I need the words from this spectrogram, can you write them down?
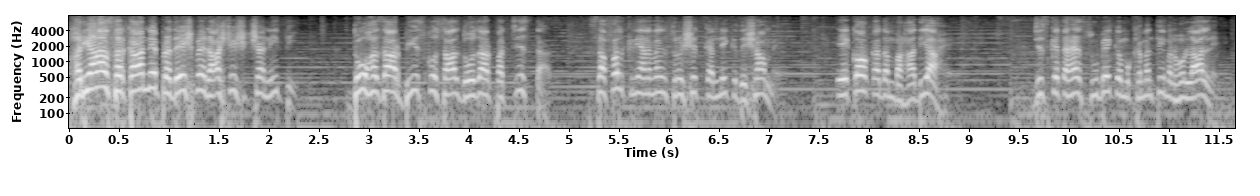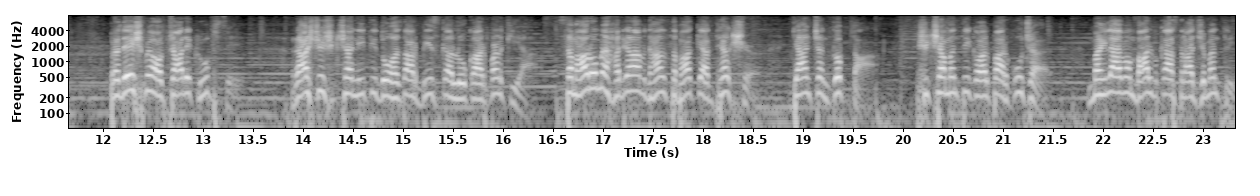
हरियाणा सरकार ने प्रदेश में राष्ट्रीय शिक्षा नीति 2020 को साल 2025 तक सफल क्रियान्वयन सुनिश्चित करने की दिशा में एक और कदम बढ़ा दिया है, जिसके तहत सूबे के मुख्यमंत्री मनोहर लाल ने प्रदेश में औपचारिक रूप से राष्ट्रीय शिक्षा नीति 2020 का लोकार्पण किया। समारोह में हरियाणा विधानसभा के अध्यक्ष ज्ञानचंद गुप्ता, शिक्षा मंत्री कवलपाल गुर्जर, महिला एवं बाल विकास राज्य मंत्री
